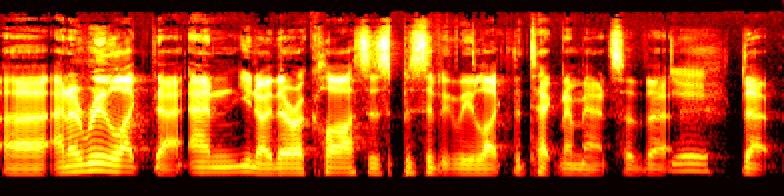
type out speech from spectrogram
Uh, and I really like that. And you know, there are classes specifically like the Technomancer that Yeah. that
